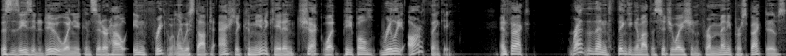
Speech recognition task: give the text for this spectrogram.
This is easy to do when you consider how infrequently we stop to actually communicate and check what people really are thinking. In fact, Rather than thinking about the situation from many perspectives,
